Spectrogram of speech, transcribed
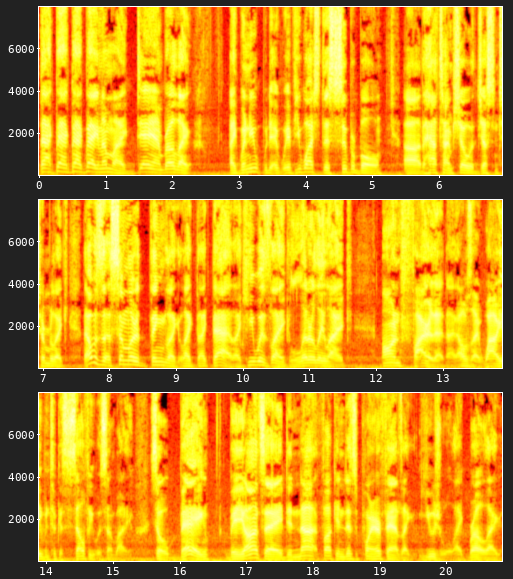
back, back, back, back. And I'm like, damn, bro, like, like when you if you watch this Super Bowl, uh, the halftime show with Justin Timberlake, that was a similar thing like like like that. Like he was like literally like on fire that night. I was like, wow, I even took a selfie with somebody. So Bey, Beyonce did not fucking disappoint her fans like usual. Like, bro, like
